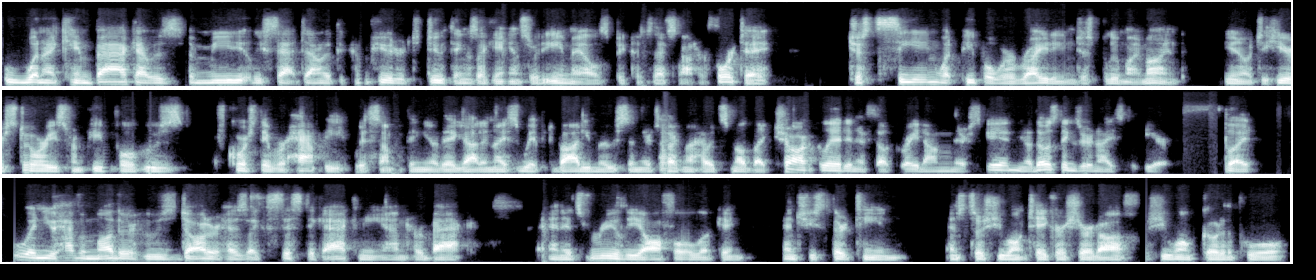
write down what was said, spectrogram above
When I came back, I was immediately sat down at the computer to do things like answer the emails because that's not her forte. Just seeing what people were writing just blew my mind. You know, to hear stories from people whose of course they were happy with something you know they got a nice whipped body mousse and they're talking about how it smelled like chocolate and it felt great on their skin you know those things are nice to hear. But when you have a mother whose daughter has like cystic acne on her back and it's really awful looking and she's 13 and so she won't take her shirt off she won't go to the pool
